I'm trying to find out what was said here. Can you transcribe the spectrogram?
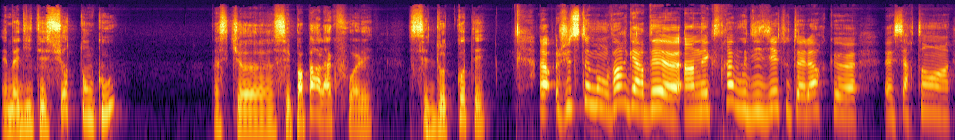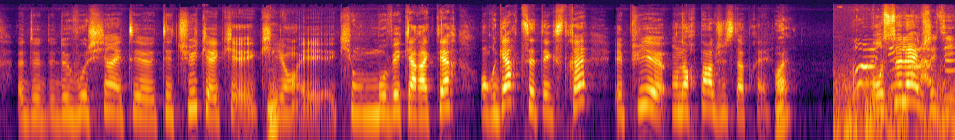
Elle m'a dit, t'es sûr de ton coup? Parce que c'est pas par là qu'il faut aller, c'est de l'autre côté. Alors justement, on va regarder euh, un extrait. Vous disiez tout à l'heure que euh, certains de, vos chiens étaient têtus, qui, mmh. ont, qui ont mauvais caractère. On regarde cet extrait et puis on en reparle juste après. Ouais. On se lève, j'ai dit.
